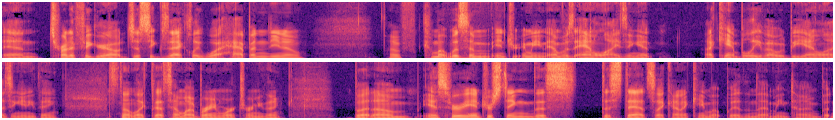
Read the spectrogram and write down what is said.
and try to figure out just exactly what happened, you know. I've come up with some inter- I mean, I was analyzing it. I can't believe I would be analyzing anything. It's not like that's how my brain works or anything. But um it's very interesting this the stats I kind of came up with in that meantime, but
